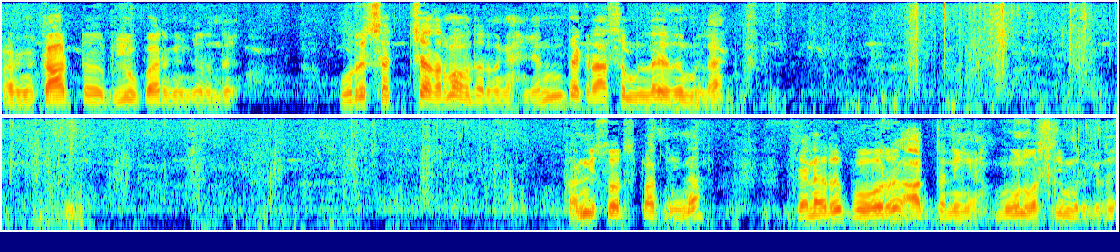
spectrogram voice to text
பாருங்க காட்டு வியூ பாருங்க இங்கேருந்து. ஒரு சச்சாதரமாக வந்துடுதுங்க எந்த கிராஸும் இல்லை எதுவும் இல்லை. தண்ணி சோர்ஸ் பார்த்தீங்கன்னா கிணறு போரு ஆத்தண்ணிங்க மூணு வசதியும் இருக்குது.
